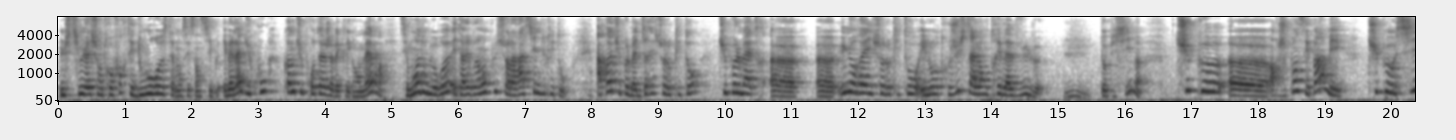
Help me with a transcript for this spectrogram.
une stimulation trop forte est douloureuse tellement c'est sensible. Et bien là, du coup, comme tu protèges avec les grandes lèvres, c'est moins douloureux et tu arrives vraiment plus sur la racine du clito. Après, tu peux le mettre direct sur le clito, tu peux le mettre euh, une oreille sur le clito et l'autre juste à l'entrée de la vulve, topissime. Tu peux, alors je pensais pas, mais tu peux aussi,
